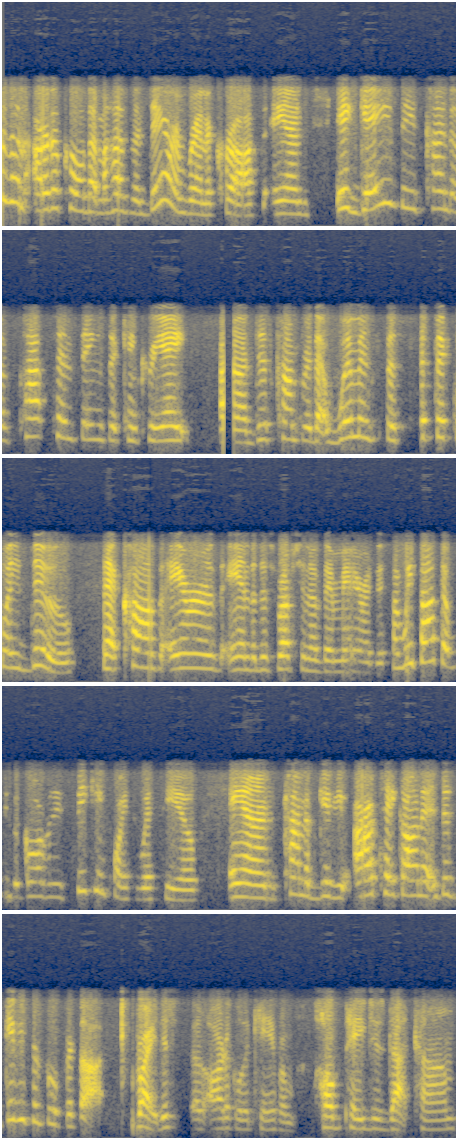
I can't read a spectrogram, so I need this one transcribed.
is an article that my husband Darren ran across, and it gave these kind of top 10 things that can create uh, discomfort that women specifically do that cause errors and the disruption of their marriages. So we thought that we would go over these speaking points with you and kind of give you our take on it and just give you some food for thought. Right. This article that came from hubpages.com,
